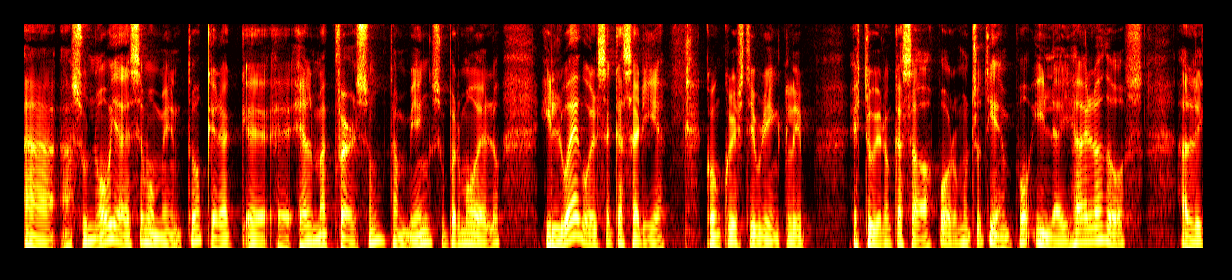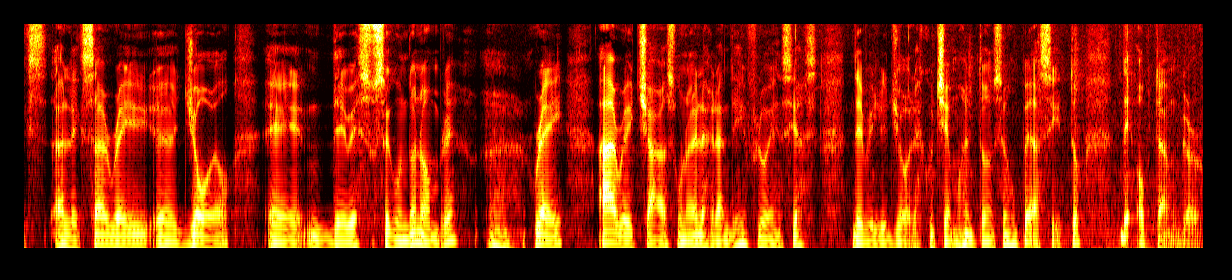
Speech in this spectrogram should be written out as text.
a, su novia de ese momento, que era eh, eh, Elle Macpherson, también supermodelo, y luego él se casaría con Christy Brinkley. Estuvieron casados por mucho tiempo y la hija de los dos, Alex- Alexa Ray eh, Joel, eh, debe su segundo nombre, Ray, a Ray Charles, una de las grandes influencias de Billy Joel. Escuchemos entonces un pedacito de Uptown Girl.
